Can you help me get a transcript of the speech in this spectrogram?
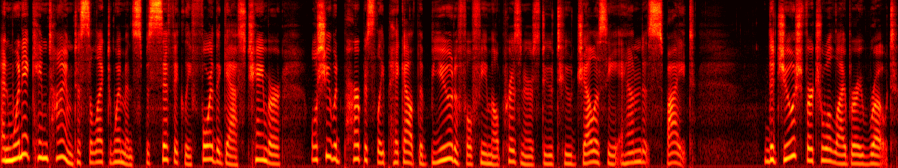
And when it came time to select women specifically for the gas chamber, well, she would purposely pick out the beautiful female prisoners due to jealousy and spite. The Jewish Virtual Library wrote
